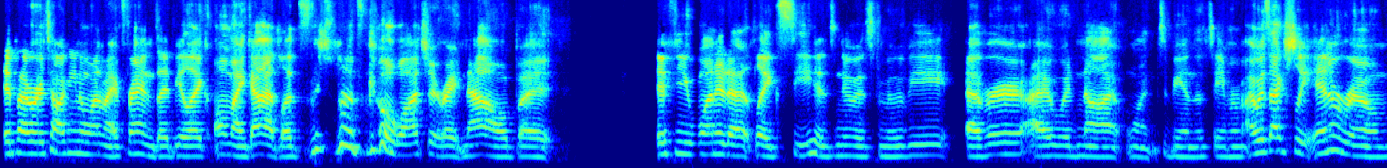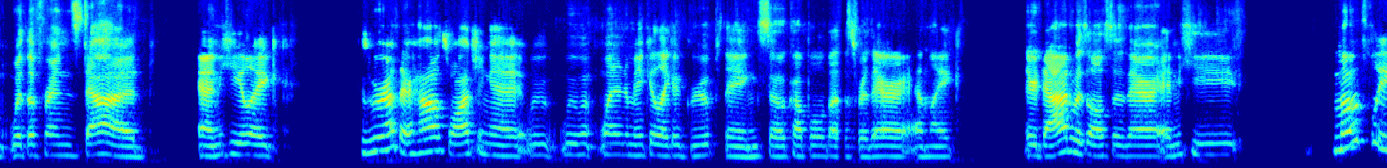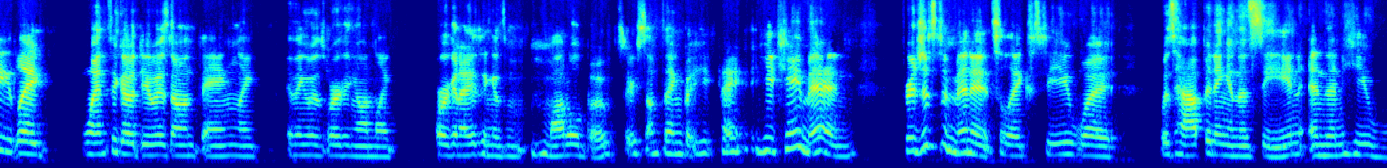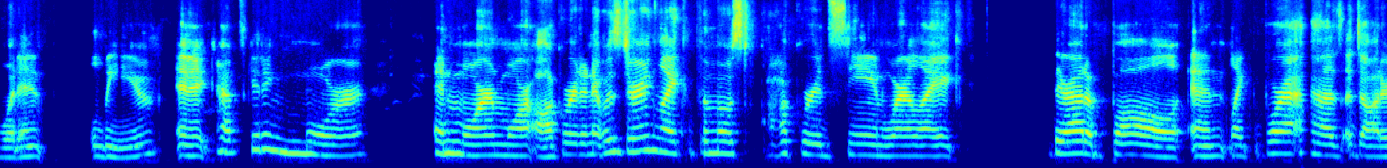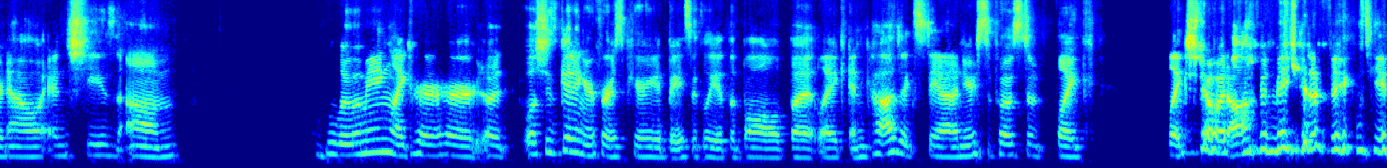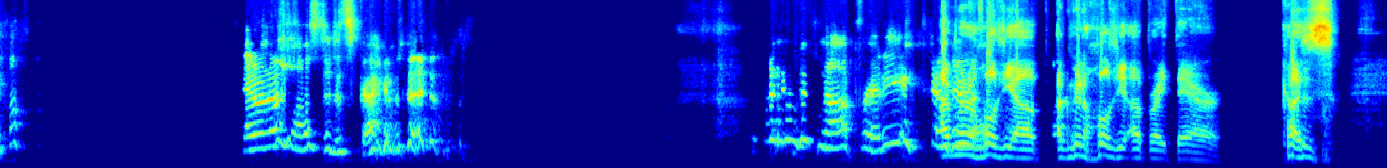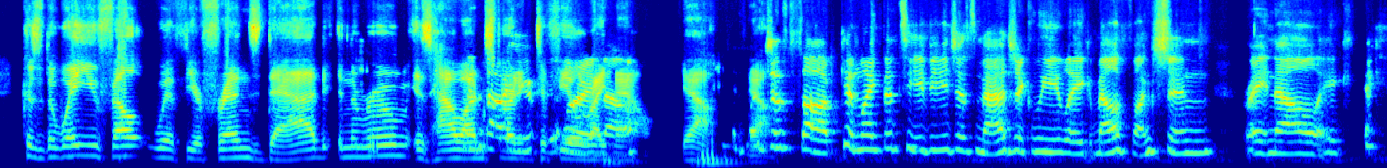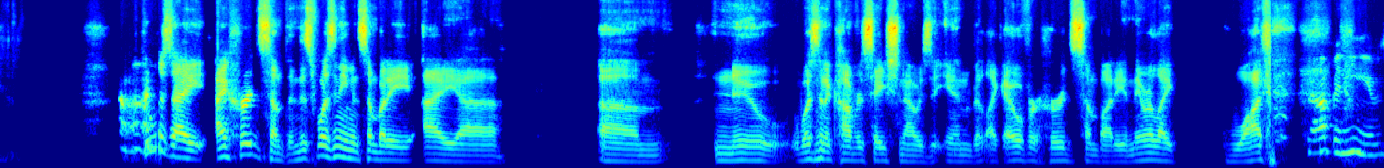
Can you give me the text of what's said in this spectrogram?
if I were talking to one of my friends, I'd be like, "Oh my god, let's let's go watch it right now." But if you wanted to like see his newest movie ever, I would not want to be in the same room. I was actually in a room with a friend's dad, and he like because we were at their house watching it. We we wanted to make it like a group thing, so a couple of us were there, and like their dad was also there, and he mostly like went to go do his own thing. Like I think he was working on like organizing his model boats or something. But he came, he came in for just a minute to like see what was happening in the scene, and then he wouldn't leave, and it kept getting more and more and more awkward. And it was during like the most awkward scene where like they're at a ball and like Borat has a daughter now and she's um blooming like her her uh, well she's getting her first period basically at the ball but like in kazakhstan you're supposed to like like show it off and make it a big deal i don't know how else to describe this it's not pretty i'm gonna hold you up i'm gonna hold you up right there because because the way you felt with your friend's dad in the room is how I'm starting to feel right, right now. now. Yeah. yeah. Just stop. Can like the TV just magically like malfunction right now? Like who was I I heard something. This wasn't even somebody I uh um knew. It wasn't a conversation I was in, but like I overheard somebody and they were like, What? Stop and Eve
